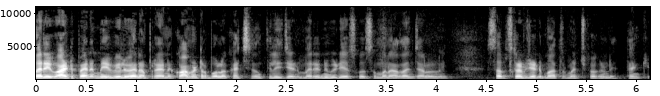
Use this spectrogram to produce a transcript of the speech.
మరి వాటిపైన మీ విలువైన ప్రయాణం కామెంటర్ బోలో ఖచ్చితంగా తెలియజేయండి. మరిన్ని వీడియోస్ కోసం మన ఆదాయం ఛానల్ని సబ్స్క్రైబ్ చేయడం మాత్రం మర్చిపోకండి. థ్యాంక్ యూ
